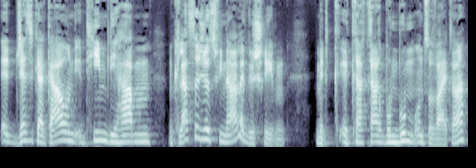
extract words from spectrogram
Äh, Jessica Gao und ihr Team, die haben ein klassisches Finale geschrieben. Mit äh, Krach, Krach, Bum, Bum und so weiter.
